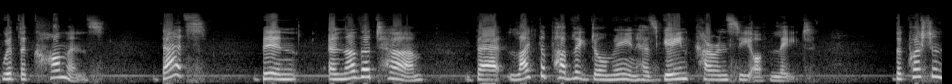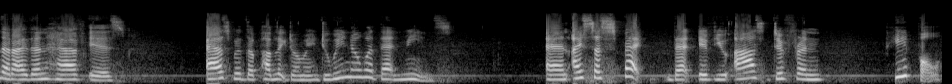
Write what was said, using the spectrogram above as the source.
with the commons, that's been another term that, like the public domain, has gained currency of late the question that I then have is, as with the public domain, do we know what that means? And I suspect that if you ask different people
